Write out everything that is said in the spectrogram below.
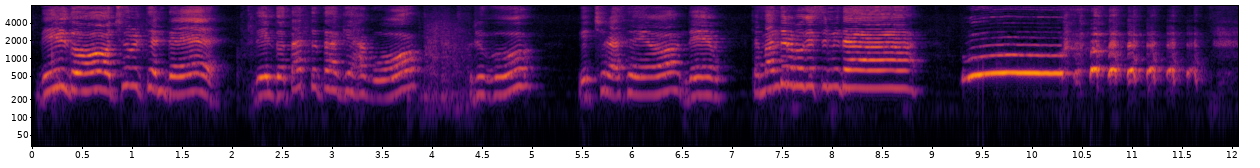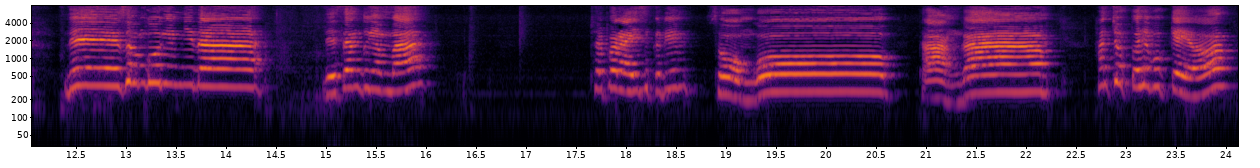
내일도 추울 텐데, 내일도 따뜻하게 하고, 그리고 외출하세요. 네. 자, 만들어 보겠습니다. 우! 네, 성공입니다. 네, 쌍둥이 엄마. 철판 아이스크림 성공. 단감. 한쪽도 해볼게요.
